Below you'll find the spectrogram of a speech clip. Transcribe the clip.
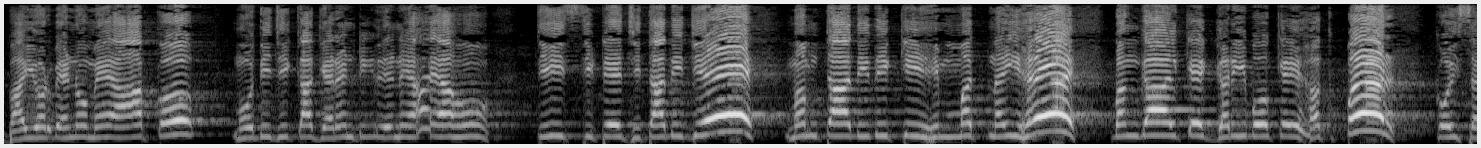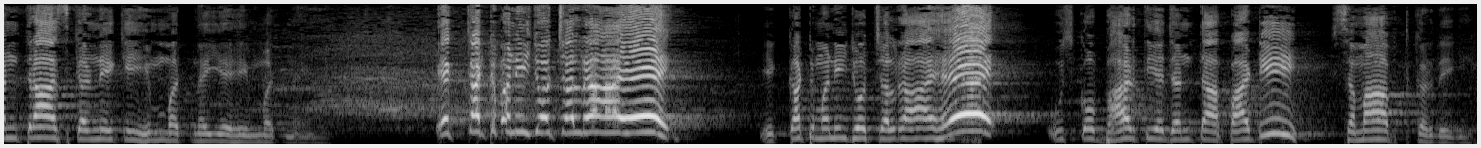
भाई और बहनों, मैं आपको मोदी जी का गारंटी देने आया हूँ। तीस सीटें जिता दीजिए। ममता दीदी की हिम्मत नहीं है। बंगाल के गरीबों के हक पर कोई संतरास करने की हिम्मत नहीं है, हिम्मत नहीं है। एक कटमनी जो चल रहा है ये कटमनी जो चल रहा है, उसको भारतीय जनता पार्टी समाप्त कर देगी।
